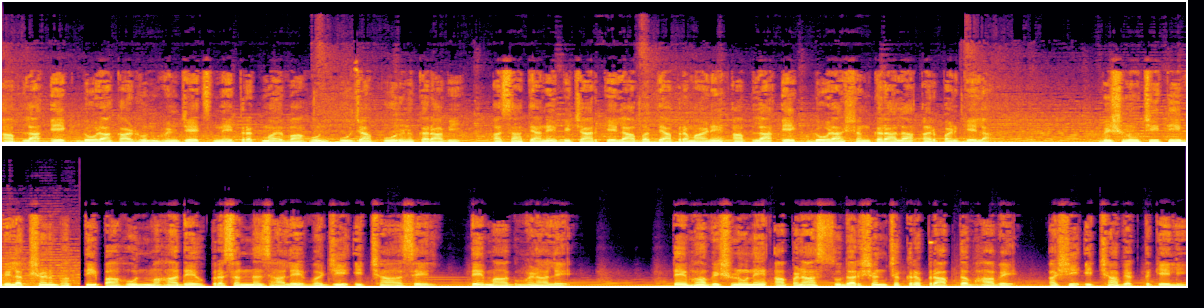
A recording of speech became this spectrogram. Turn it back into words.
आपला एक डोळा काढून म्हणजेच नेत्रकमळ वाहून पूजा पूर्ण करावी असा त्याने विचार केला व त्याप्रमाणे आपला एक डोळा शंकराला अर्पण केला. विष्णूची ती विलक्षण भक्ती पाहून महादेव प्रसन्न झाले व जी इच्छा असेल ते माग म्हणाले तेव्हा विष्णूने आपणास सुदर्शन चक्र प्राप्त व्हावे अशी इच्छा व्यक्त केली.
